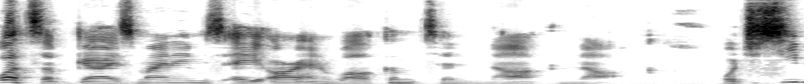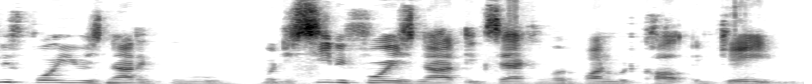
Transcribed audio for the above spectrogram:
What's up, guys? My name is AR, and welcome to Knock Knock. What you see before you is not a ooh, what you see before you is not exactly what one would call a game.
